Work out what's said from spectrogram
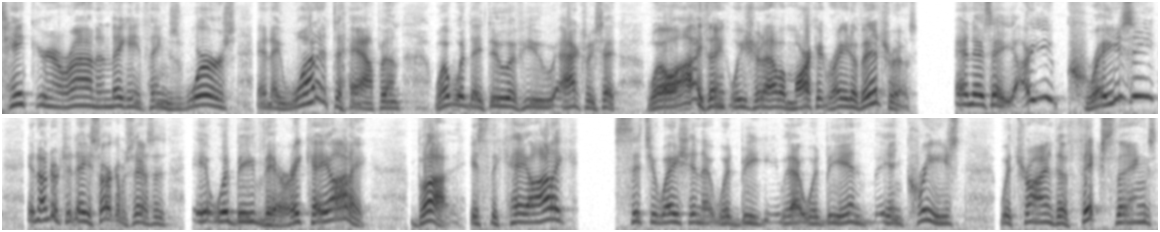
tinkering around and making things worse and they want it to happen, what would they do if you actually said, Well, I think we should have a market rate of interest? And they say, Are you crazy? And under today's circumstances, it would be very chaotic. But it's the chaotic situation that would be that would be in, increased with trying to fix things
